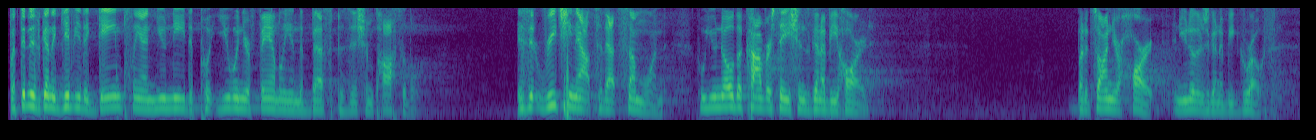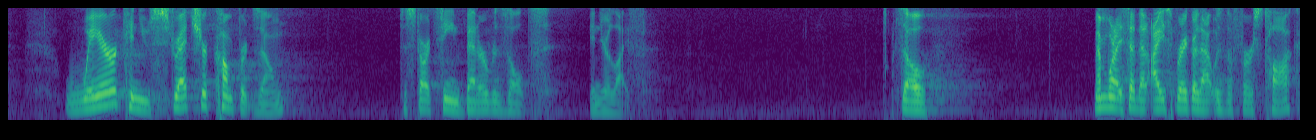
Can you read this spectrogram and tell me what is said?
but then is going to give you the game plan you need to put you and your family in the best position possible? Is it reaching out to that someone who you know the conversation is going to be hard, but it's on your heart and you know there's going to be growth? Where can you stretch your comfort zone to start seeing better results in your life? So, remember when I said that icebreaker, that was the first talk?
